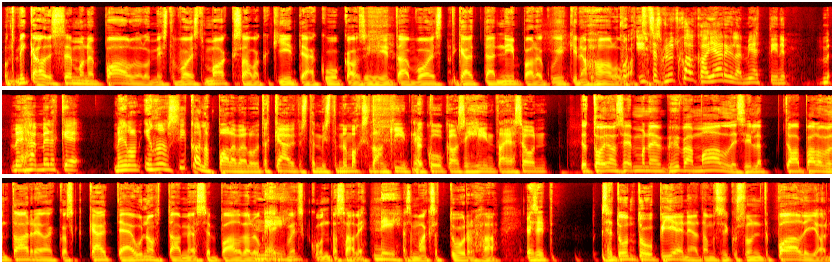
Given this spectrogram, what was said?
Mutta mikä olisi semmoinen palvelu, mistä voisit maksaa vaikka kiinteää kuukausihintaa, voisit käyttää niin paljon kuin ikinä haluat? Itse asiassa nyt kun alkaa järjellä miettiä, niin me, mehän melkein, meillä on ihan sikana palveluita käytöstä, mistä me maksetaan kiinteä kuukausihinta ja se on, Ja toi on semmoinen hyvä malli sille palvelun tarjoajalle, koska käyttäjä unohtaa myös sen palvelun, Niin. esimerkiksi kuntasali, Niin. ja sä maksat turhaa. Ja sitten se tuntuu pieneltä, mutta sit kun sulla on niitä paljon,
